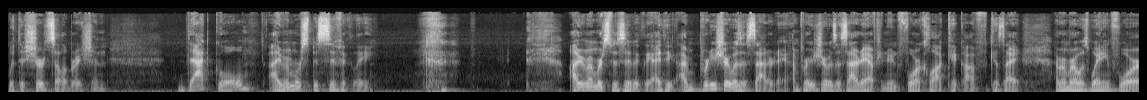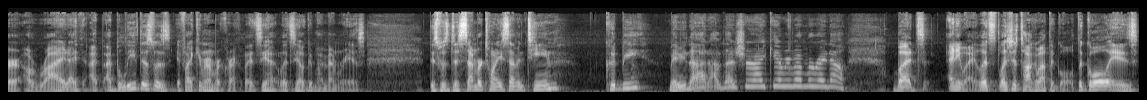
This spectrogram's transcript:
with the shirt celebration. That goal, I remember specifically. I remember specifically. I think I'm pretty sure it was a Saturday. I'm pretty sure it was a Saturday afternoon, four o'clock kickoff because I, I remember I was waiting for a ride. I, I, I believe this was, if I can remember correctly. Let's see how let's see how good my memory is. This was December 2017. Could be, maybe not. I'm not sure. I can't remember right now. But anyway, let's let's just talk about the goal. The goal is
